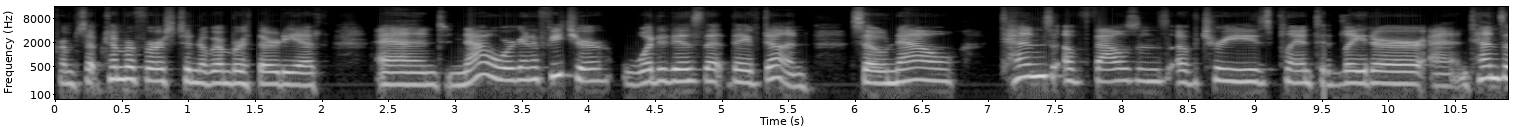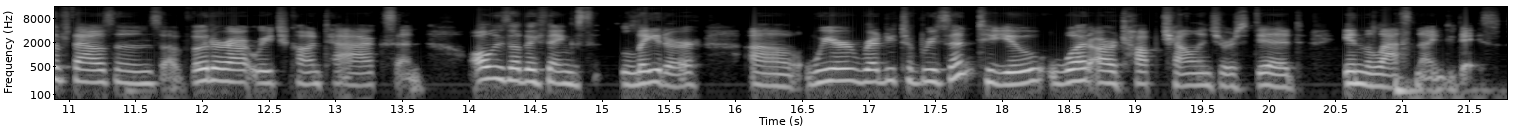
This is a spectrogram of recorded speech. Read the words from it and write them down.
from September 1st to November 30th. And now we're going to feature what it is that they've done. So now tens of thousands of trees planted later and tens of thousands of voter outreach contacts and all these other things later. Uh, we're ready to present to you what our top challengers did in the last 90 days.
